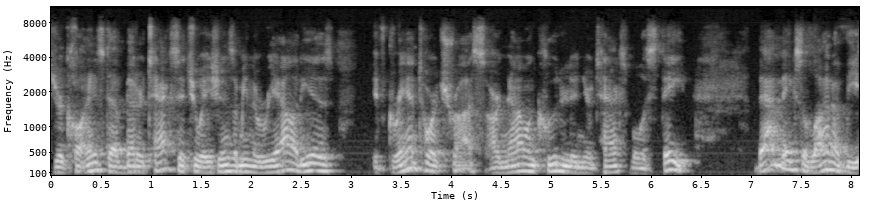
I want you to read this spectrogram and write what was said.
your clients to have better tax situations. I mean, the reality is if grantor trusts are now included in your taxable estate, that makes a lot of the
